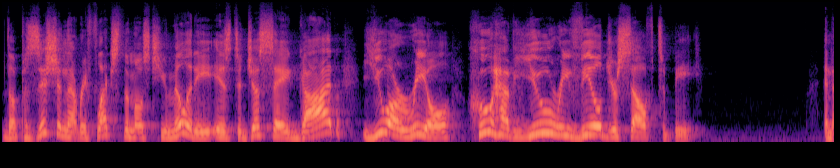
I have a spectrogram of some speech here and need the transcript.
the position that reflects the most humility is to just say, God, you are real. Who have you revealed yourself to be? And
